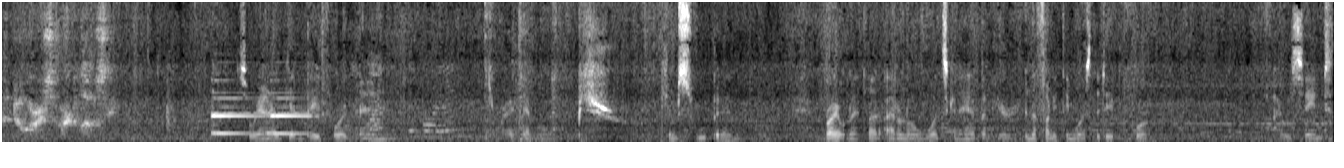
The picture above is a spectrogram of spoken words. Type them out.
The doors are closing. So we ended up getting paid for it, and right at that moment, came swooping in. Right when I thought, I don't know what's going to happen here. And the funny thing was, the day before, I was saying to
